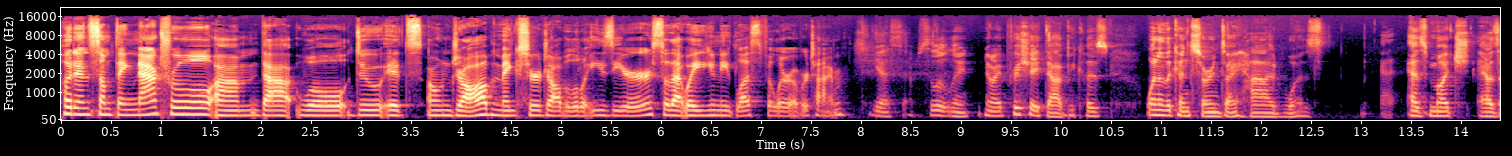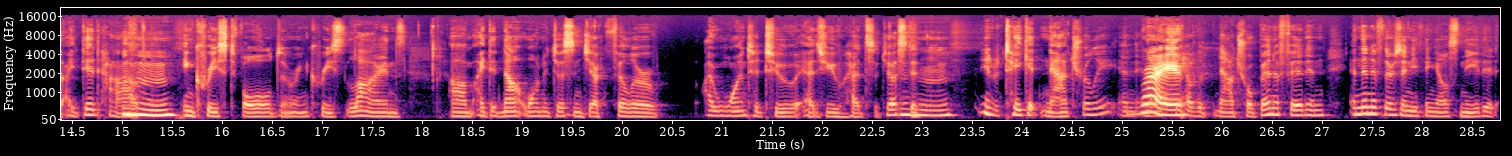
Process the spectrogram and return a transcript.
put in something natural um, that will do its own job, makes your job a little easier. So that way you need less filler over time. Yes, absolutely. No, I appreciate that because one of the concerns I had was as much as I did have Mm-hmm. increased folds or increased lines, um, I did not want to just inject filler. I wanted to, as you had suggested, you know, take it naturally and, and Mm-hmm. Right. actually have the natural benefit. And and then if there's anything else needed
